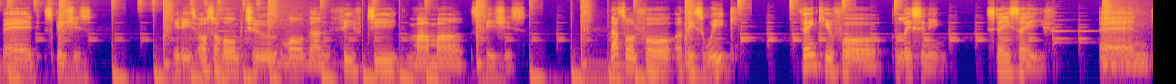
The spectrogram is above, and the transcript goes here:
bird species. It is also home to more than 50 mammal species. That's all for this week. Thank you for listening. Stay safe and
